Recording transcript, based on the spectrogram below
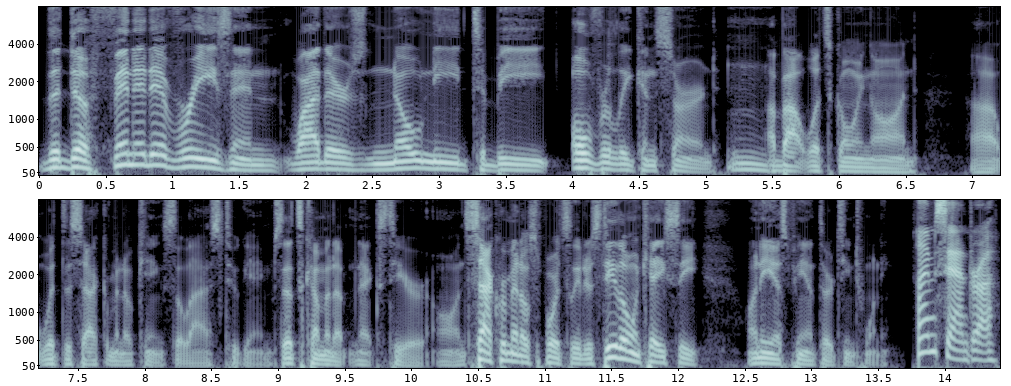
the definitive reason why there's no need to be overly concerned Mm. about what's going on uh, with the Sacramento Kings the last two games. That's coming up next here on Sacramento Sports Leaders, D'Lo and Casey on ESPN 1320. I'm Sandra,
